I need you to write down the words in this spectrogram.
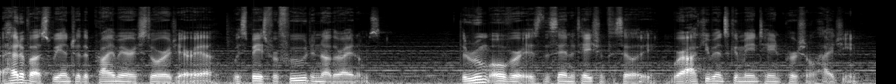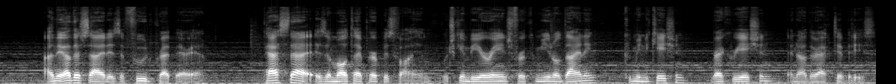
Ahead of us, we enter the primary storage area, with space for food and other items. The room over is the sanitation facility, where occupants can maintain personal hygiene. On the other side is a food prep area. Past that is a multi-purpose volume, which can be arranged for communal dining, communication, recreation, and other activities.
